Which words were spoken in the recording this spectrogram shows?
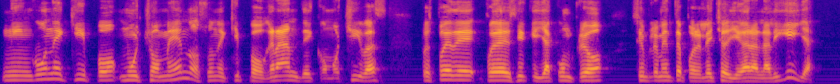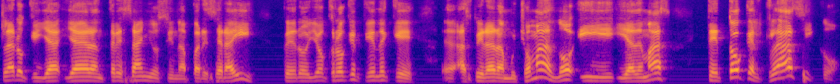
ningún equipo, mucho menos un equipo grande como Chivas, pues puede, puede decir que ya cumplió simplemente por el hecho de llegar a la liguilla. Claro que ya, ya eran tres años sin aparecer ahí, pero yo creo que tiene que eh, aspirar a mucho más, ¿no? Y, y además te toca el clásico.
